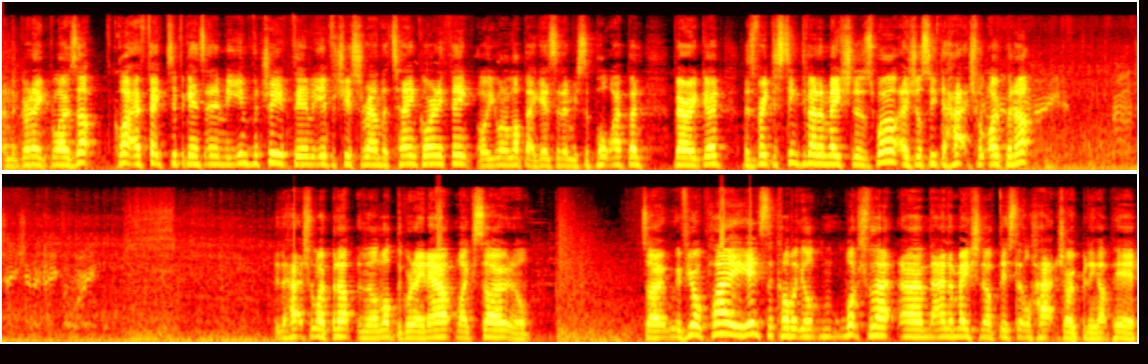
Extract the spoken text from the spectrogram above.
and the grenade blows up. Quite effective against enemy infantry. If the enemy infantry is around the tank or anything, or you want to lob that against an enemy support weapon, very good. There's a very distinctive animation as well. As you'll see, the hatch will open up. The hatch will open up and they'll lob the grenade out like so. so if you're playing against the Comet, you'll watch for that um, the animation of this little hatch opening up here,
